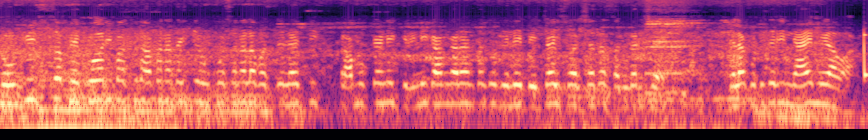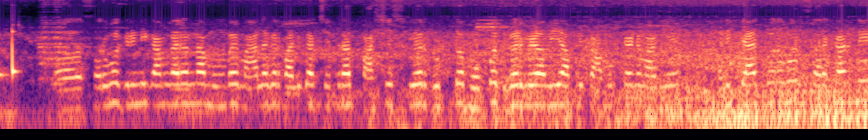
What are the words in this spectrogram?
चोवीस फेब्रुवारीपासून आपण आता इथे उपोषणाला बसलेले आहेत. की प्रामुख्याने गिरणी कामगारांचा जो गेले बेचाळीस वर्षाचा संघर्ष आहे त्याला कुठेतरी न्याय मिळावा. सर्व गिरणी कामगारांना मुंबई महानगरपालिका क्षेत्रात पाचशे स्क्वेअर फूटचं मोफत घर मिळावी ही आपली प्रामुख्याने मागणी आहे. आणि त्याचबरोबर सरकारने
